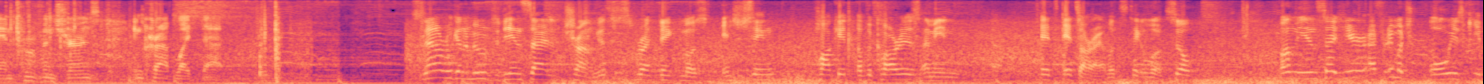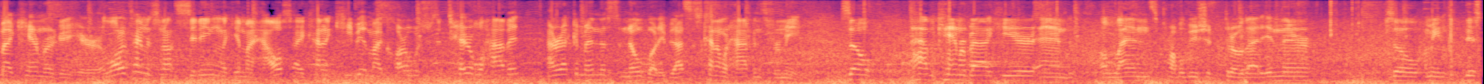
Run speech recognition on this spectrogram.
and proof of insurance and crap like that. So now we're gonna move to the inside of the trunk. This is where I think the most interesting pocket of the car is. I mean, it's, it's all right, let's take a look. So on the inside here, I pretty much always keep my camera right here. A lot of time it's not sitting like in my house. I kind of keep it in my car, which is a terrible habit. I recommend this to nobody, but that's just kind of what happens for me. So I have a camera bag here and a lens, probably should throw that in there. So, I mean, this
